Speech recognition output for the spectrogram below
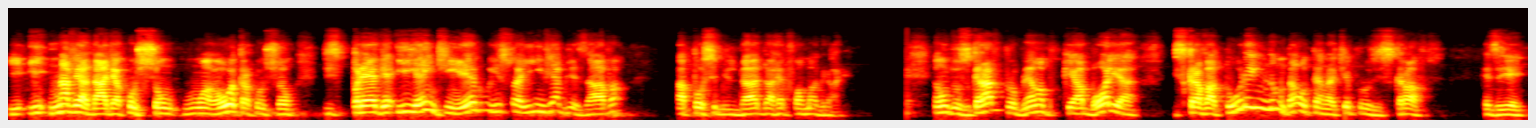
E, e, na verdade, a Constituição, uma outra Constituição prévia e em dinheiro, isso aí inviabilizava a possibilidade da reforma agrária. É um dos graves problemas, porque abole a escravatura e não dá alternativa para os escravos. Quer dizer,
